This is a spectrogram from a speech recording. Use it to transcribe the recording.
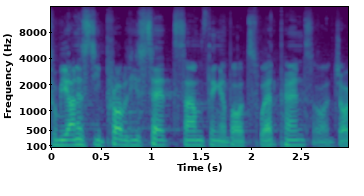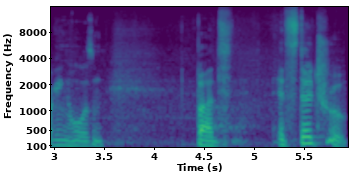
to be honest, he probably said something about sweatpants or jogginghosen, but it's still true.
